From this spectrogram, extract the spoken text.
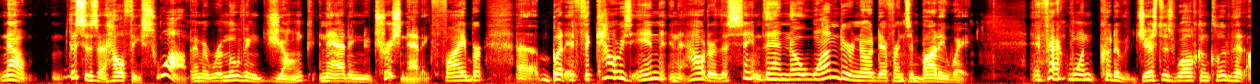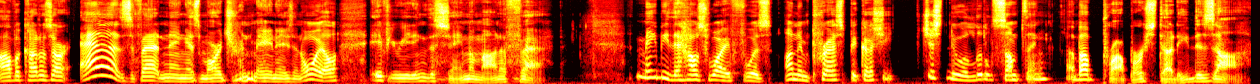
Now, this is a healthy swap. I mean, removing junk and adding nutrition, adding fiber. Uh, but if the calories in and out are the same, then no wonder no difference in body weight. In fact, one could have just as well concluded that avocados are as fattening as margarine, mayonnaise, and oil if you're eating the same amount of fat. Maybe the housewife was unimpressed because she just knew a little something about proper study design.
